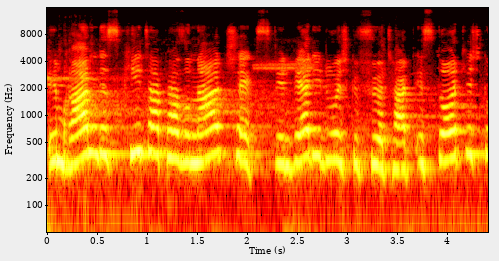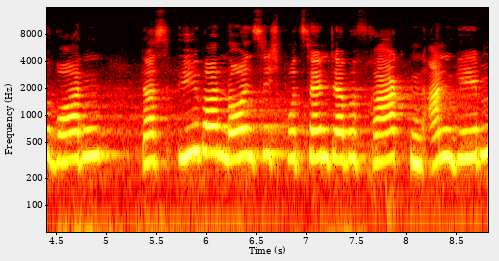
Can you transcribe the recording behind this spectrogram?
Im Rahmen des Kita-Personalchecks, den Verdi durchgeführt hat, ist deutlich geworden, dass über 90 Prozent der Befragten angeben,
